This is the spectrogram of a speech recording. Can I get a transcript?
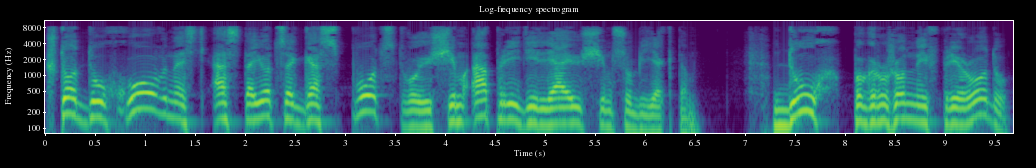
что духовность остается господствующим, определяющим субъектом. Дух, погруженный в природу,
